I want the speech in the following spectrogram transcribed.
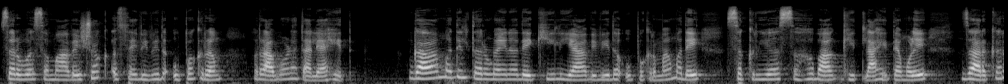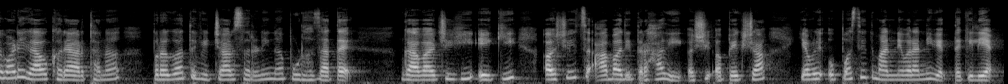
सर्वसमावेशक असे विविध उपक्रम राबवण्यात आले आहेत. गावामधील तरुणाईनं देखील या विविध उपक्रमामध्ये सक्रिय सहभाग घेतला आहे. त्यामुळे जारकरवाडी गाव खऱ्या अर्थानं प्रगत विचारसरणीनं पुढे जात आहे गावाची ही एकी अशीच आबादित राहावी अशी अपेक्षा यावेळी उपस्थित मान्यवरांनी व्यक्त केली आहे.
